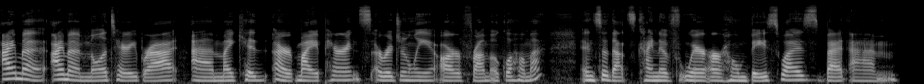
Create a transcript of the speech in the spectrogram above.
I'm a I'm a military brat. Um, my kids or my parents originally are from Oklahoma, and so that's kind of where our home base was. But um,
